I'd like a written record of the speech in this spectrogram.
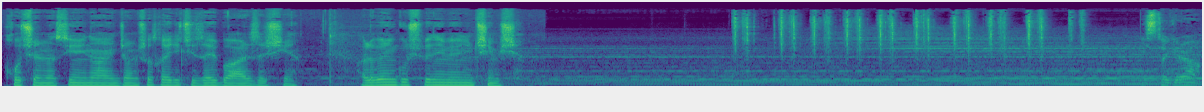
خودشناسی و اینا انجام شد خیلی چیزایی با ارزشیه. حالا بریم گوش بدیم ببینیم چی میشه. اینستاگرام.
